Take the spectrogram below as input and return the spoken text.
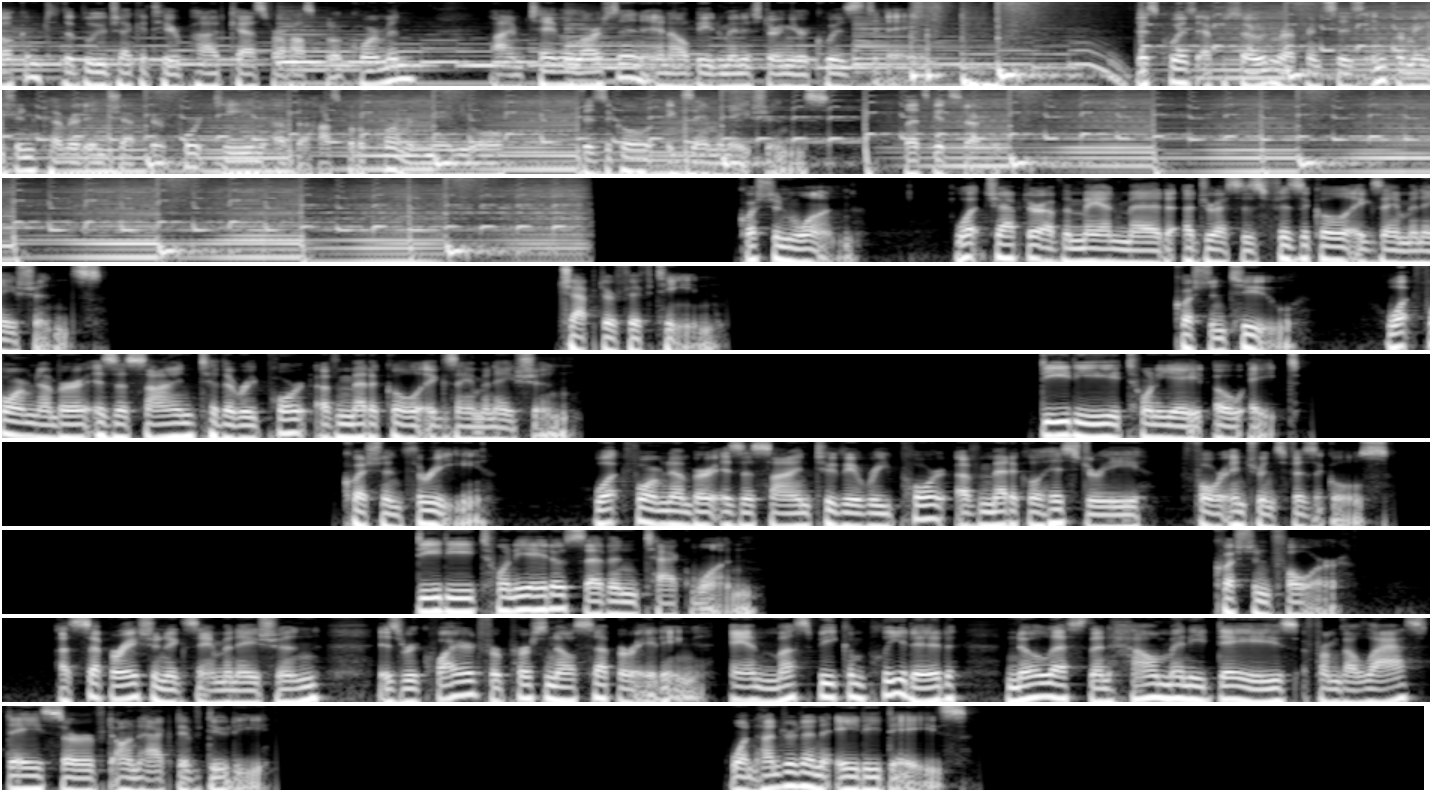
Welcome to the Blue Jacketeer podcast for Hospital Corpsmen. I'm Taylor Larson, and I'll be administering your quiz today. This quiz episode references information covered in Chapter 14 of the Hospital Corpsman Manual Physical Examinations. Let's get started. Question 1. What chapter of the Man Med addresses physical examinations? Chapter 15. Question 2. What form number is assigned to the report of medical examination? DD 2808. Question 3. What form number is assigned to the report of medical history for entrance physicals? DD 2807 TAC 1. Question 4. A separation examination is required for personnel separating and must be completed no less than how many days from the last day served on active duty? 180 days.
